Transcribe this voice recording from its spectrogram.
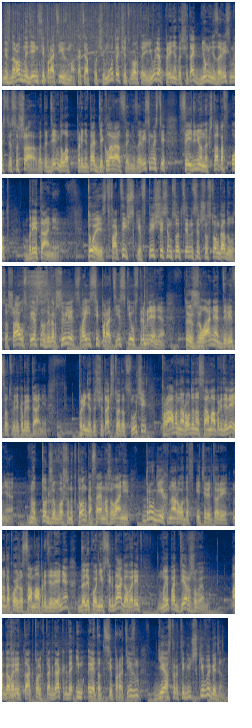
Международный день сепаратизма, хотя почему-то 4 июля принято считать Днем независимости США. В этот день была принята Декларация независимости Соединенных Штатов от Британии. То есть, фактически, в 1776 году США успешно завершили свои сепаратистские устремления, то есть желание отделиться от Великобритании принято считать, что этот случай – право народа на самоопределение. Но тот же Вашингтон, касаемо желаний других народов и территорий на такое же самоопределение, далеко не всегда говорит «мы поддерживаем». А говорит так только тогда, когда им этот сепаратизм геостратегически выгоден.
